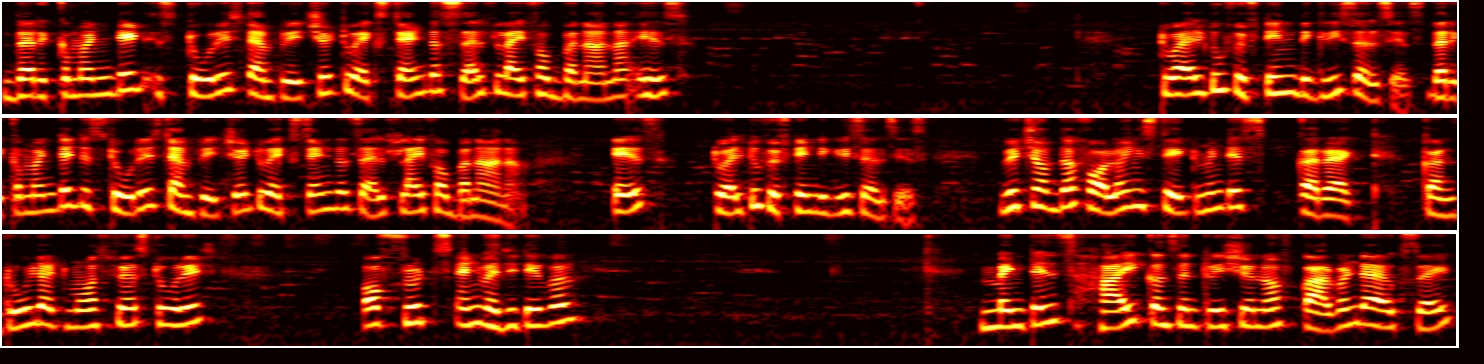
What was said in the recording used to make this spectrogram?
The recommended storage temperature to extend the shelf life of banana is 12 to 15 degrees Celsius. The recommended storage temperature to extend the shelf life of banana is 12 to 15 degrees Celsius. Which of the following statement is correct? Controlled atmosphere storage of fruits and vegetables maintains high concentration of carbon dioxide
